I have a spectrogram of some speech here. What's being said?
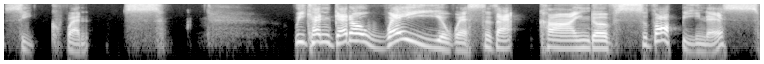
sequence. We can get away with that kind of sloppiness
